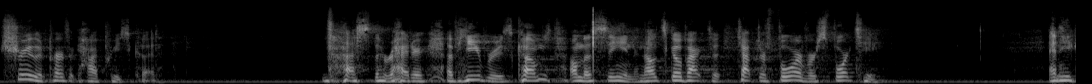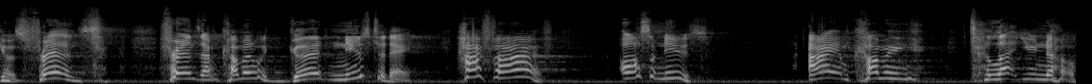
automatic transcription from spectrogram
true and perfect high priest could. Thus, the writer of Hebrews comes on the scene. And now let's go back to chapter 4, verse 14. And he goes, Friends, friends, I'm coming with good news today. High five. Awesome news. I am coming to let you know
